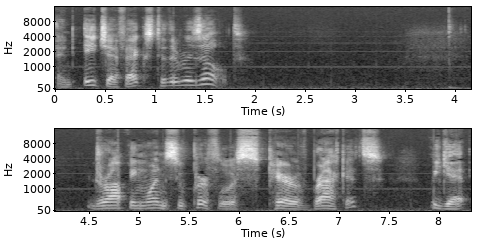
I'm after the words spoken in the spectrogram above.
and hfx to the result. Dropping one superfluous pair of brackets, we get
